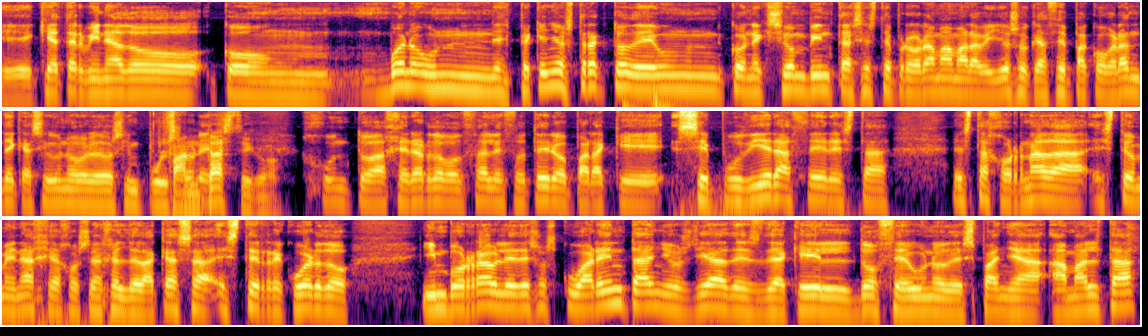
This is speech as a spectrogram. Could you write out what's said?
eh, que ha terminado con, bueno, un pequeño extracto de un Conexión Vintas, este programa maravilloso que hace Paco Grande, que ha sido uno de los impulsores. Fantástico. Junto a Gerardo González Otero, para que se pudiera hacer esta, esta jornada, este homenaje a José Ángel de la Casa, este recuerdo imborrable de esos 40 años ya desde aquel 12-1 de España a Malta.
